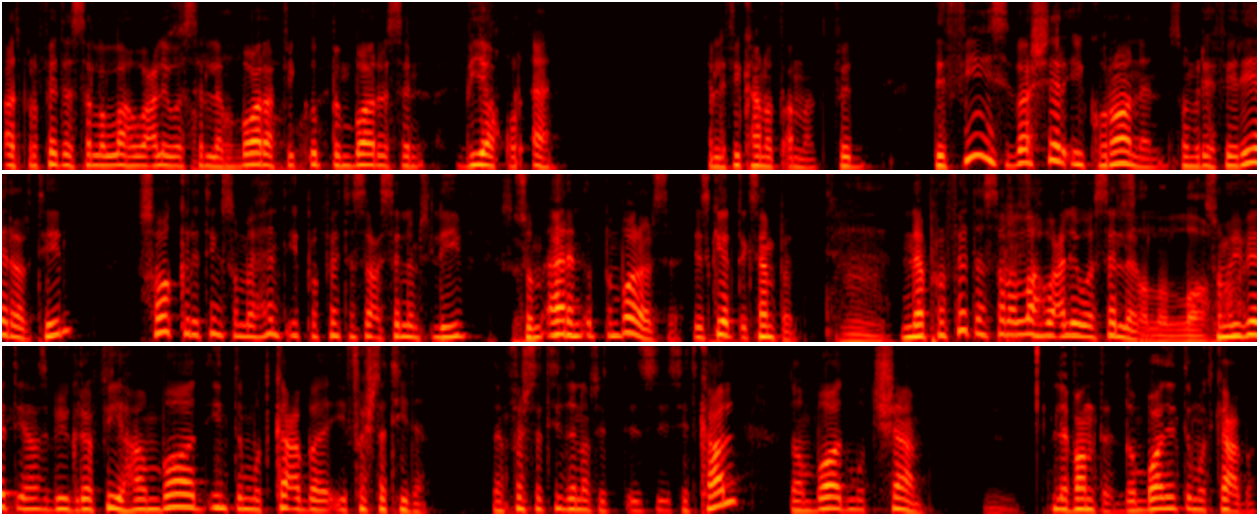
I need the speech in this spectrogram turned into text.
att profeten sallallahu alaihi wasallam bara fick uppenbarelsen via Koran? Eller fick han något annat? För det finns verser i Koranen som refererar till saker och ting som har hänt i profeten sallallahu liv Exakt. som är en uppenbarelse. Jag ska ge ett exempel. Mm. När profeten sallallahu alaihi wasallam Sallallahu som vi vet i hans biografi, han bad inte mot Kaaba i första tiden. Den första tiden av sitt, sitt kall, de bad mot Sham, Mm. Levanten. De bad inte mot Kaaba.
